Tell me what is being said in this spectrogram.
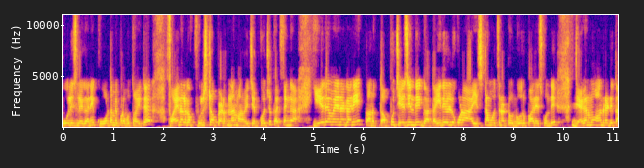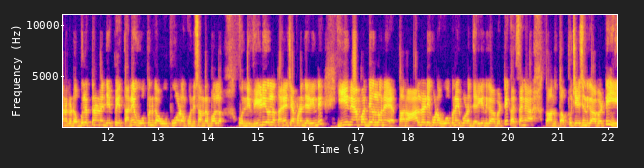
పోలీసులే కానీ కూటమి ప్రభుత్వం అయితే ఫైనల్గా ఫుల్ స్టాప్ పెడుతుందని మనం అయితే చెప్పుకోవచ్చు. ఖచ్చితంగా ఏదేమైనా కానీ తను తప్పు చేసింది గత ఐదేళ్ళు కూడా ఇష్టం వచ్చినట్టు నోరు పారేసుకుంది. జగన్మోహన్ రెడ్డి తనకు డబ్బులు ఇస్తున్నాడని చెప్పి తనే ఓపెన్గా ఒప్పుకోవడం కొన్ని సందర్భాల్లో కొన్ని వీడియోల్లో తనే చెప్పడం జరిగింది. ఈ నేపథ్యంలోనే తాను ఆల్రెడీ కూడా ఓపెన్ అయిపోవడం జరిగింది కాబట్టి ఖచ్చితంగా తాను తప్పు చేసింది కాబట్టి ఈ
